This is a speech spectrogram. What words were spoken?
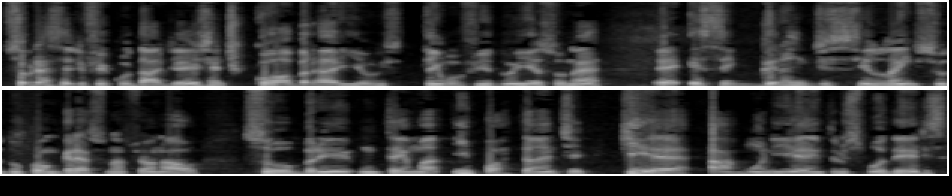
Sobre essa dificuldade aí, a gente cobra, e eu tenho ouvido isso, né? é, esse grande silêncio do Congresso Nacional sobre um tema importante que é a harmonia entre os poderes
